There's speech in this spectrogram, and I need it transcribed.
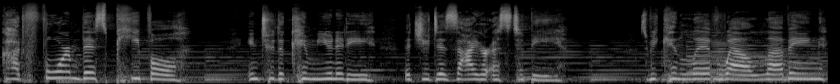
God, form this people into the community that you desire us to be. So we can live well, loving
